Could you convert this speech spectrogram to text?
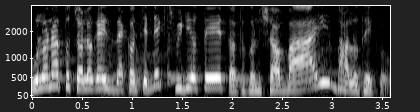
ভুলো না। তো চলো গাইজ দেখা হচ্ছে নেক্সট ভিডিওতে ততক্ষণ সবাই ভালো থেকো।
